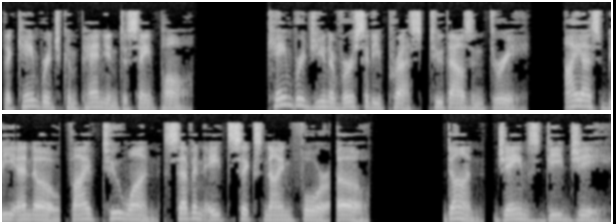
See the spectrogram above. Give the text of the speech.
The Cambridge Companion to St. Paul. Cambridge University Press 2003. ISBN 0-521-78694-0. Dunn, James D. G.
